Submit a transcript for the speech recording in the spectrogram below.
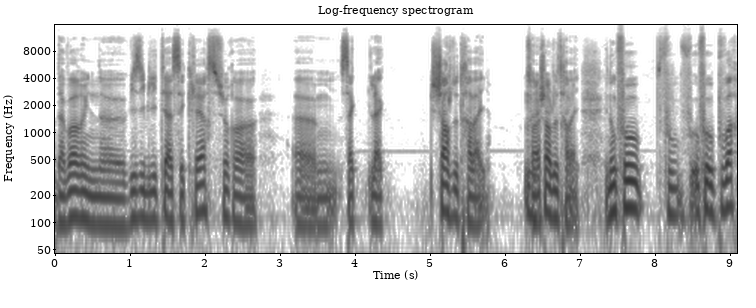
d'avoir une visibilité assez claire sur la charge de travail sur la mhm. charge de travail. Et donc, il faut, faut, pouvoir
